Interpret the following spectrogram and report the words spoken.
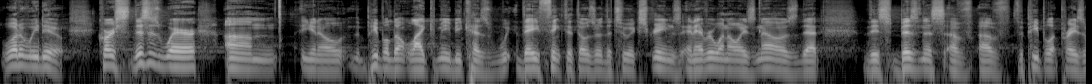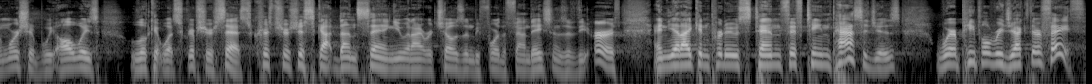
What do we do? Of course, this is where um, you know people don't like me because we, they think that those are the two extremes, and everyone always knows that this business of, of the people at praise and worship, we always look at what Scripture says. Scripture just got done saying you and I were chosen before the foundations of the earth, and yet I can produce 10, 15 passages where people reject their faith.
